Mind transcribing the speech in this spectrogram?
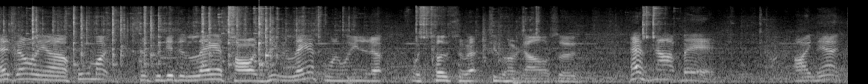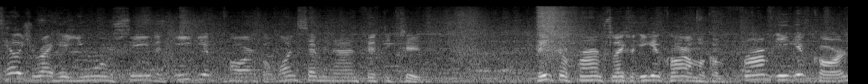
That's only uh, four months since we did the last haul. I think the last one we ended up was close to about $200, so that's not bad. All right, now it tells you right here you will receive an e-gift card for $179.52. Please confirm selection e-gift card. I'm gonna confirm e-gift card,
